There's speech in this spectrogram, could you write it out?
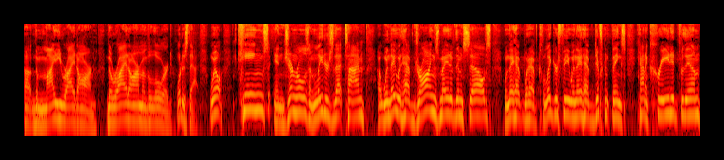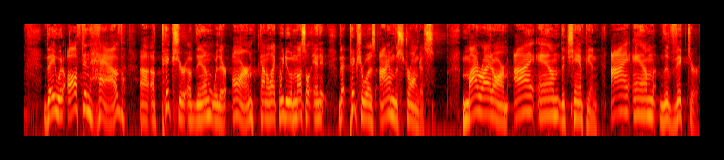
uh, the mighty right arm, the right arm of the Lord. What is that? Well, kings and generals and leaders of that time, uh, when they would have drawings made of themselves, when they have, would have calligraphy, when they'd have different things kind of created for them, they would often have uh, a picture of them with their arm, kind of like we do a muscle, and it, that picture was, I am the strongest. My right arm, I am the champion. I am the victor.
